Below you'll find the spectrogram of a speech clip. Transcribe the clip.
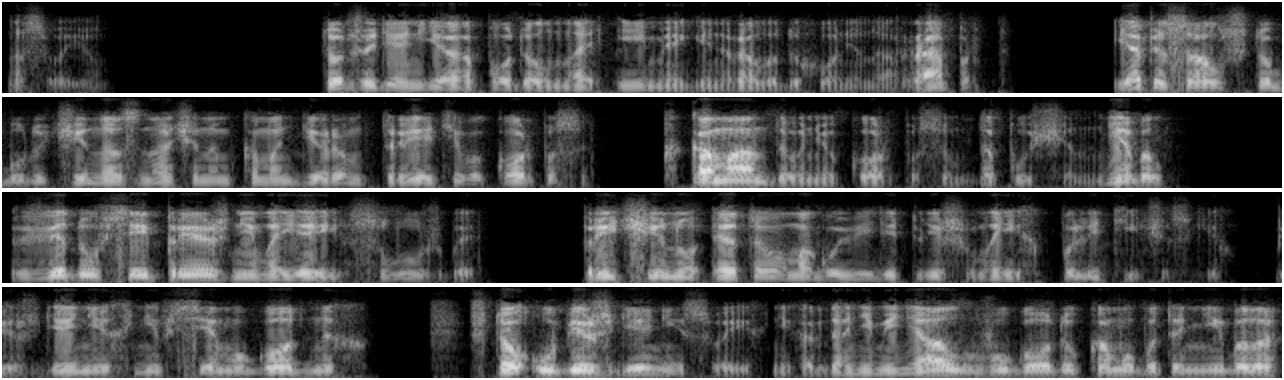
на своем. В тот же день я подал на имя генерала Духонина рапорт. Я писал, что, будучи назначенным командиром третьего корпуса, к командованию корпусом допущен не был. Ввиду всей прежней моей службы причину этого могу видеть лишь в моих политических убеждениях, не всем угодных, что убеждений своих никогда не менял в угоду кому бы то ни было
